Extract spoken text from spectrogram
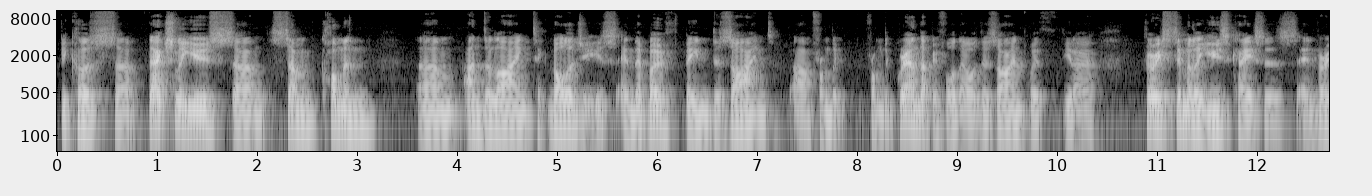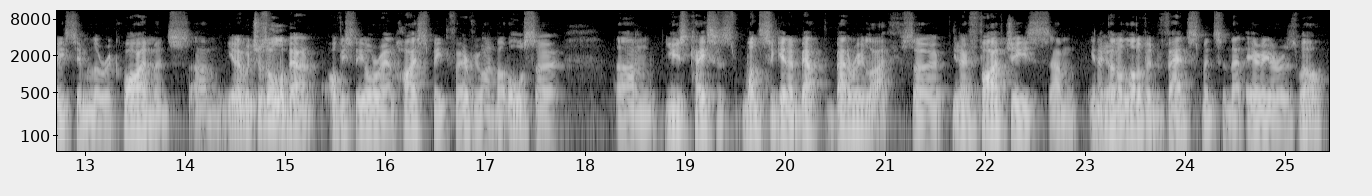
Because uh, they actually use um, some common um, underlying technologies, and they're both been designed um, from the from the ground up before they were designed with you know very similar use cases and very similar requirements. Um, you know, which was all about obviously all around high speed for everyone, but also um, use cases once again about the battery life. So you yeah. know, 5G's um, you know yeah. got a lot of advancements in that area as well,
